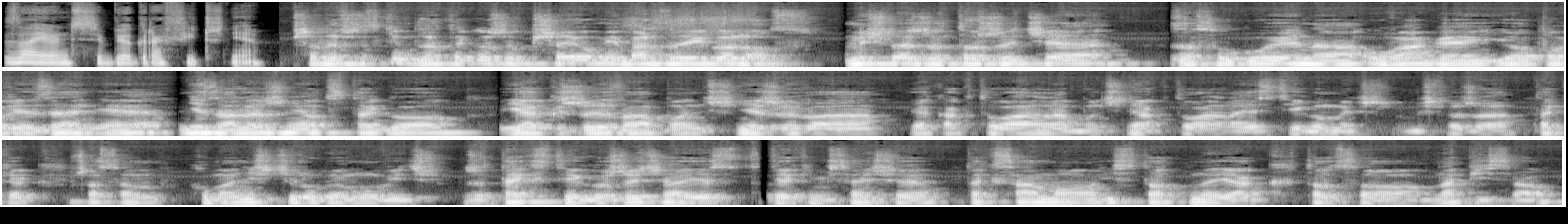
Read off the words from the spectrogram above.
zająć się biograficznie? Przede wszystkim dlatego, że przejął mnie bardzo jego los. Myślę, że to życie zasługuje na uwagę i opowiedzenie, niezależnie od tego, jak żywa bądź nieżywa, jak aktualna bądź nieaktualna jest jego myśl. Myślę, że tak jak czasem humaniści lubią mówić, że tekst jego życia jest w jakimś sensie tak samo istotny jak to, co napisał.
